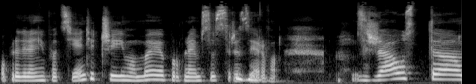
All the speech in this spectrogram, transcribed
определени пациенти, че имаме проблем с резерва. За жалост, а,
